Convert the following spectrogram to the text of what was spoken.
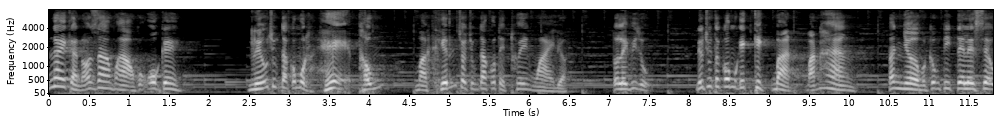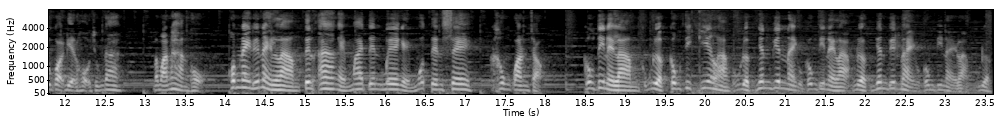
ngay cả nó ra vào cũng ok. Nếu chúng ta có một hệ thống mà khiến cho chúng ta có thể thuê ngoài được tôi lấy ví dụ nếu chúng ta có một cái kịch bản bán hàng ta nhờ một công ty telesale gọi điện hộ chúng ta nó bán hàng hộ hôm nay đứa này làm tên A ngày mai tên B ngày mốt tên C không quan trọng. Công ty này làm cũng được công ty kia làm cũng được nhân viên này của công ty này làm cũng được nhân viên này của công ty này làm cũng được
